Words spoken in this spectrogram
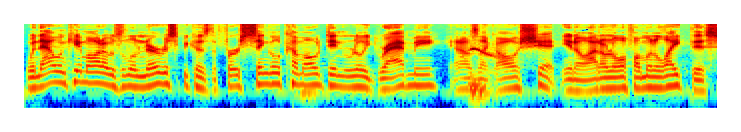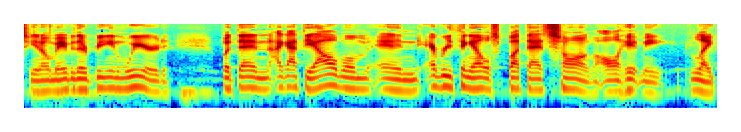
when that one came out, I was a little nervous because the first single come out didn't really grab me, and I was like, oh shit, you know, I don't know if I'm gonna like this. You know, maybe they're being weird. But then I got the album, and everything else but that song all hit me like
